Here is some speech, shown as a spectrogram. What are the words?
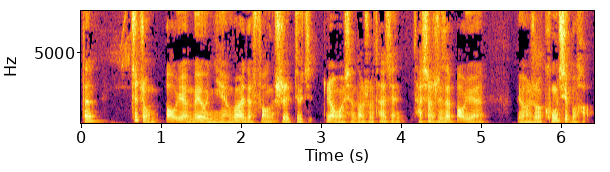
但这种抱怨没有年味儿的方式，就让我想到说他想他像是在抱怨，比方说空气不好，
